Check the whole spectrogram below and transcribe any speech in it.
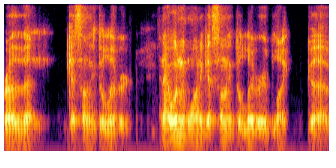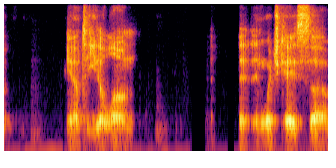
rather than get something delivered. And I wouldn't want to get something delivered like uh, you know to eat alone. In which case, um,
